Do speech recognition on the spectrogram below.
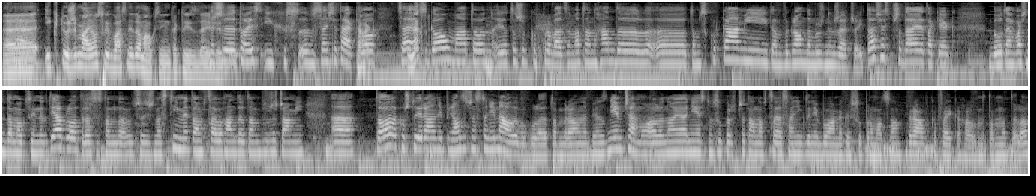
e, i którzy mają swój własny dom aukcyjny, tak to jest zdaje się. Znaczy, to jest ich, w sensie tak, Tak. bo CSGO ma to, ja to szybko wprowadzę, ma ten handel e, tam skórkami, tam wyglądem różnych rzeczy i to się sprzedaje tak jak był ten właśnie dom aukcyjny w Diablo, teraz jest tam przecież na Steamie tam cały handel tam rzeczami e, to kosztuje realnie pieniądze, często nie małe w ogóle tam realne pieniądze. Nie wiem czemu, ale no ja nie jestem super wczytana w CS-a, nigdy nie byłam jakoś super mocna. Grałam w kafejkach, ale no tam na tyle.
